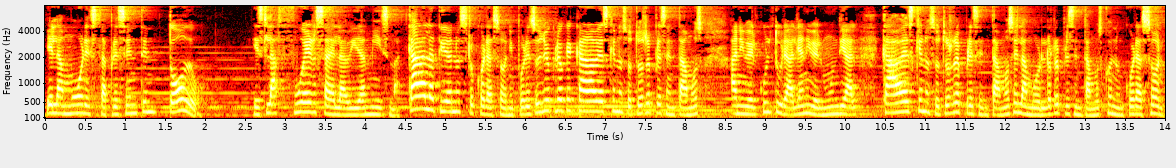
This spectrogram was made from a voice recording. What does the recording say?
El amor está presente en todo. Es la fuerza de la vida misma, cada latido de nuestro corazón. Y por eso yo creo que cada vez que nosotros representamos a nivel cultural y a nivel mundial, cada vez que nosotros representamos el amor, lo representamos con un corazón.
